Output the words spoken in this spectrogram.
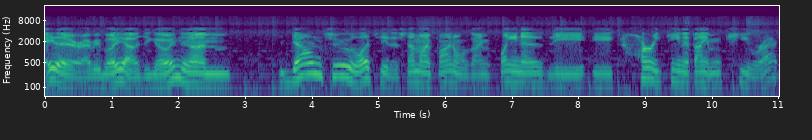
Hey there, everybody. How's it going? And I'm down to, let's see, the semifinals. I'm playing as the Ikari team, if I am correct.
